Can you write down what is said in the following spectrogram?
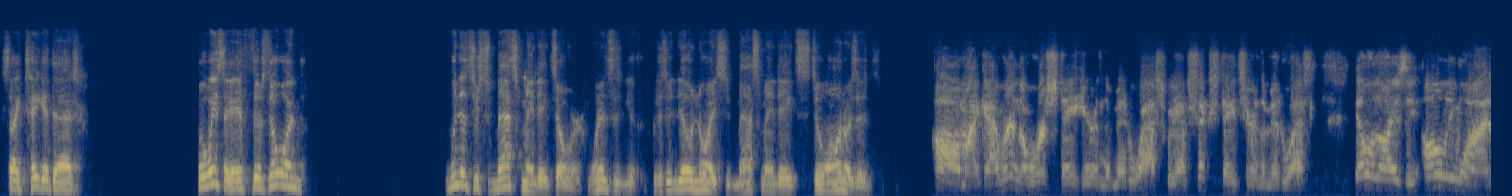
so I take it that. But wait a second. If there's no one, when does your mask mandates over? When is it? Because in Illinois, is mask mandates still on, or is it? Oh my God, we're in the worst state here in the Midwest. We have six states here in the Midwest. Illinois is the only one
